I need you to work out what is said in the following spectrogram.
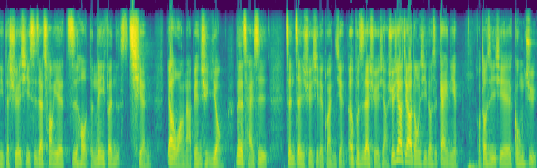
你的学习是在创业之后的那一分钱要往哪边去用，那个才是真正学习的关键，而不是在学校。学校教的东西都是概念，哦，都是一些工具，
